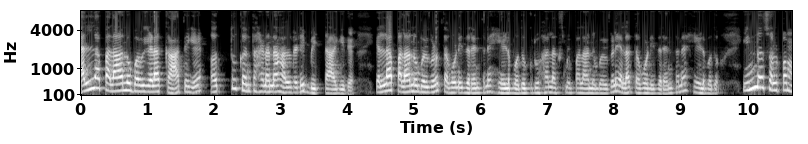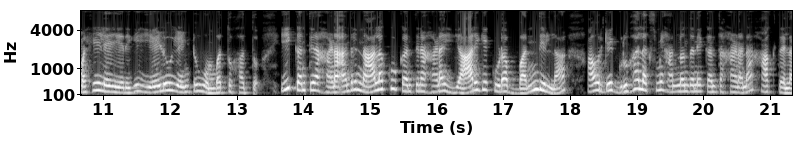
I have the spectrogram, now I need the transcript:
ಎಲ್ಲ ಫಲಾನುಭವಿಗಳ ಖಾತೆಗೆ ಹತ್ತು ಕಂತ ಹಣನ ಆಲ್ರೆಡಿ ಬಿಟ್ಟಾಗಿದೆ ಎಲ್ಲ ಫಲಾನುಭವಿಗಳು ತಗೊಂಡಿದ್ದಾರೆ ಅಂತಲೇ ಹೇಳ್ಬೋದು. ಗೃಹಲಕ್ಷ್ಮಿ ಫಲಾನುಭವಿಗಳು ಎಲ್ಲ ತಗೊಂಡಿದ್ದಾರೆ ಅಂತಲೇ ಹೇಳ್ಬೋದು. ಇನ್ನು ಸ್ವಲ್ಪ ಮಹಿಳೆಯರಿಗೆ ಏಳು ಎಂಟು ಒಂಬತ್ತು ಹತ್ತು. ಈ ಕಂತಿನ ಹಣ ಅಂದರೆ ನಾಲ್ಕು ಕಂತಿನ ಹಣ ಯಾರಿಗೆ ಕೂಡ ಬಂದಿಲ್ಲ, ಅವ್ರಿಗೆ ಗೃಹಲಕ್ಷ್ಮಿ ಹನ್ನೊಂದನೇ ಕಂತ ಹಣನ ಹಾಕ್ತಾಯಿಲ್ಲ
